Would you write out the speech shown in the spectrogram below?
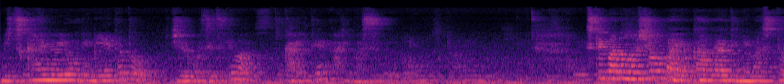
見つかりのように見えたと15節では書いてあります。ステパノの生涯を考えてみますと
